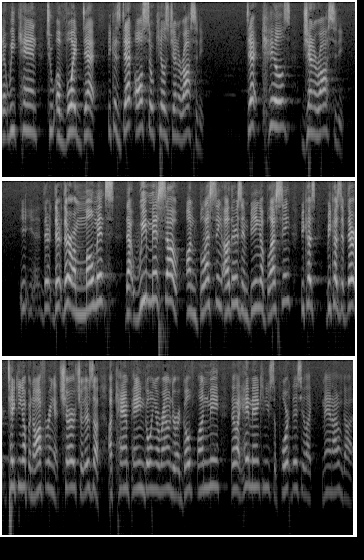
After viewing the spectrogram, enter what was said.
that we can to avoid debt because debt also kills generosity. Debt kills generosity. There, there, there are moments that we miss out on blessing others and being a blessing because, because if they're taking up an offering at church or there's a, a campaign going around or a GoFundMe, they're like, hey man, can you support this? You're like, man, I don't got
